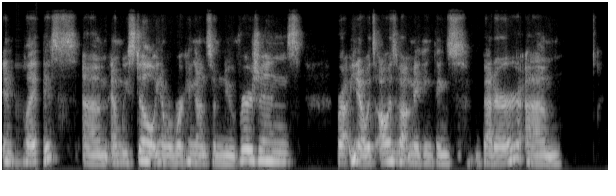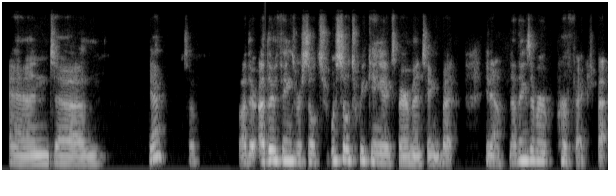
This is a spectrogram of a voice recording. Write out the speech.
in place. Um, and we still you know we're working on some new versions. We're, you know it's always about making things better. Um, and um, yeah so other other things we're still we're still tweaking and experimenting but you know nothing's ever perfect but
